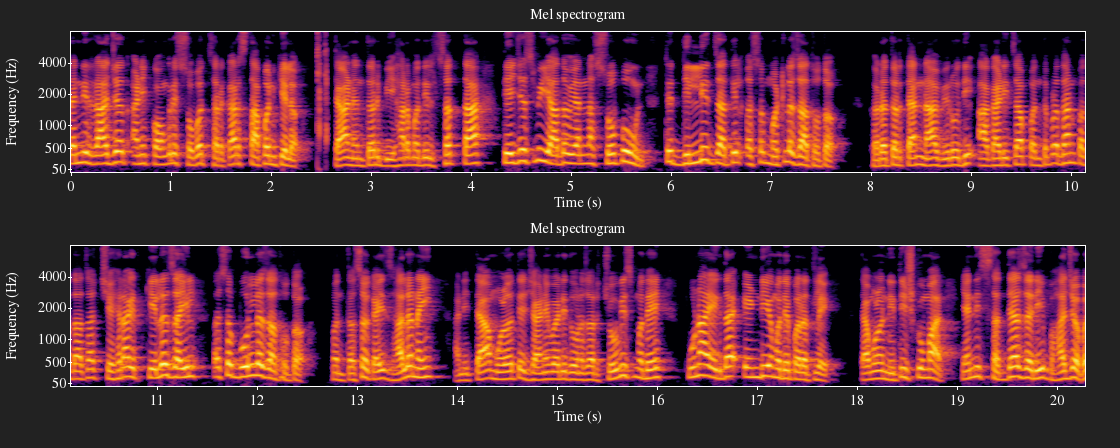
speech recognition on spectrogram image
त्यांनी राजद आणि काँग्रेससोबत सरकार स्थापन केलं. त्यानंतर बिहारमधील सत्ता तेजस्वी यादव यांना सोपवून ते दिल्लीत जातील असं म्हटलं जात होतं. खरं तर त्यांना विरोधी आघाडीचा पंतप्रधान पदाचा चेहरा केलं जाईल असं बोललं जात होतं. पण तसं काही झालं नाही आणि त्यामुळं ते जानेवारी दोन हजार चोवीसमध्ये पुन्हा एकदा एन डी एमध्ये परतले. त्यामुळे नितीश कुमार यांनी सध्या जरी भाजप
